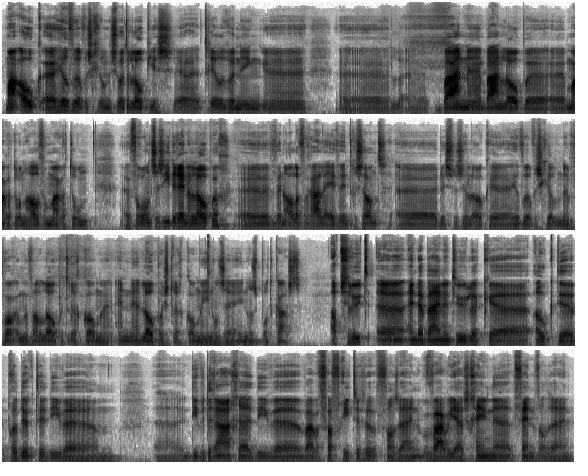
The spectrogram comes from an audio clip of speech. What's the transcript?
Maar ook uh, heel veel verschillende soorten loopjes. trailrunning, baan, baanlopen, marathon, halve marathon. voor ons is iedereen een loper. we vinden alle verhalen even interessant. dus we zullen ook heel veel verschillende vormen van lopen terugkomen en lopers terugkomen in onze, in onze podcast. Absoluut. En daarbij natuurlijk ook de producten die we. Uh, die we dragen, die we, waar we favorieten van zijn, waar we juist geen uh, fan van zijn.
